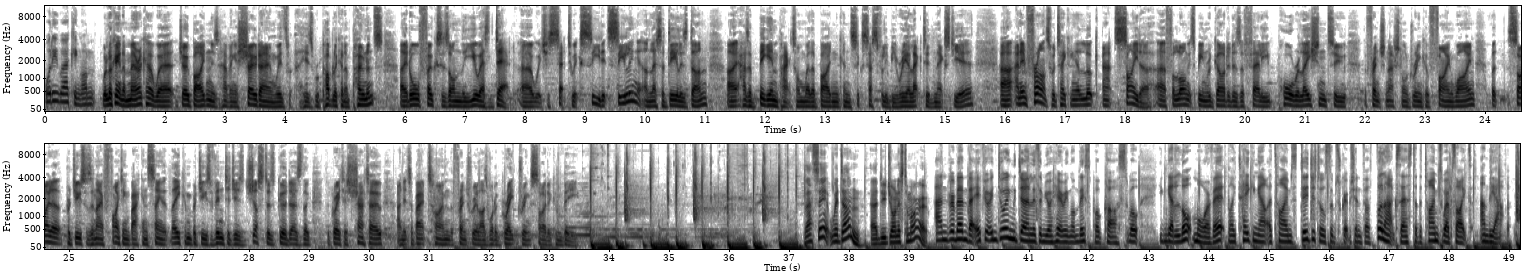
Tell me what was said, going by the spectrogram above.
What are you working on? We're looking at America, where Joe Biden is having a showdown with his Republican opponents. Uh, it all focuses on the U.S. debt, uh, which is set to exceed its ceiling unless a deal is done. Uh, it has a big impact on whether Biden can successfully be re elected next year. Uh, and in France, we're taking a look at cider. Uh, for long, it's been regarded as a fairly poor relation to the French national drink of fine wine. But cider producers are now fighting back and saying that they can produce vintages just as good as the, the greatest Chateau Chateau, and it's about time the French realise what a great drink cider can be. That's it. We're done. Uh, do join us tomorrow. And remember, if you're enjoying the journalism you're hearing on this podcast, well, you can get a lot more of it by taking out a Times digital subscription for full access to the Times website and the app.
